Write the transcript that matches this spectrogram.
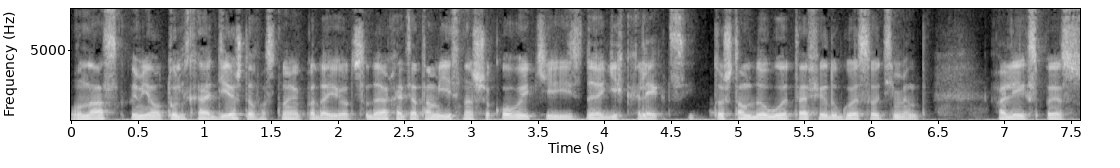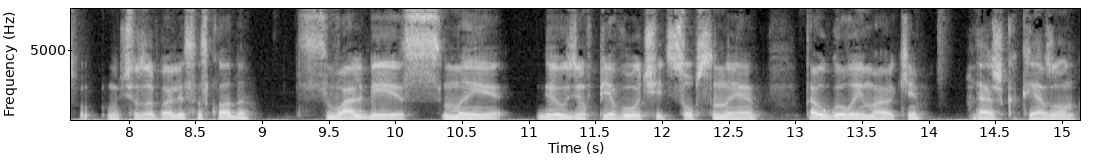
у нас, к примеру, только одежда в основе продается, да, хотя там есть наши коврики из дорогих коллекций. То, что там другой трафик, другой ассортимент. Алиэкспресс мы все забрали со склада. С Wildberries мы грузим в первую очередь собственные торговые марки, даже как Язон.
